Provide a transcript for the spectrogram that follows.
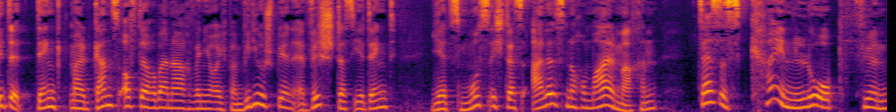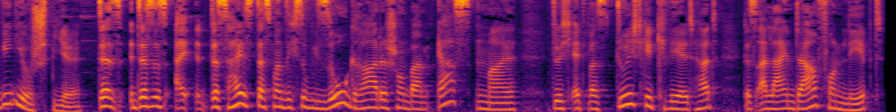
bitte denkt mal ganz oft darüber nach, wenn ihr euch beim Videospielen erwischt, dass ihr denkt, jetzt muss ich das alles nochmal machen, das ist kein Lob für ein Videospiel. Das, das, ist, das heißt, dass man sich sowieso gerade schon beim ersten Mal durch etwas durchgequält hat, das allein davon lebt,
